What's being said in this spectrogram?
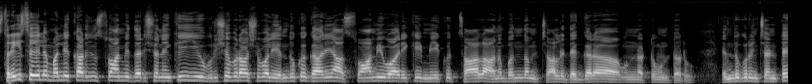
శ్రీశైల మల్లికార్జున స్వామి దర్శనంకి ఈ వృషభ రాశి వాళ్ళు ఎందుకు కానీ ఆ స్వామి వారికి మీకు చాలా అనుబంధం చాలా దగ్గర ఉన్నట్టు ఉంటారు. ఎందు గురించి అంటే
